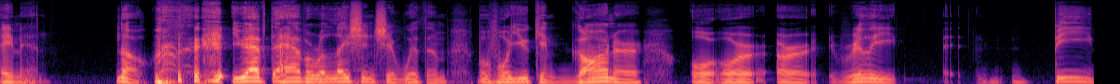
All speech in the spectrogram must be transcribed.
Amen. No, you have to have a relationship with him before you can garner or or or really eh, be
